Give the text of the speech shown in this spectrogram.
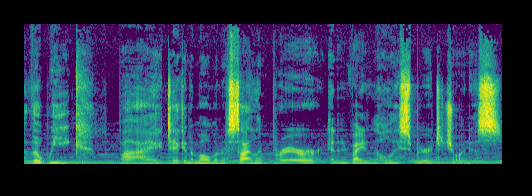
the week by taking a moment of silent prayer and inviting the Holy Spirit to join us.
